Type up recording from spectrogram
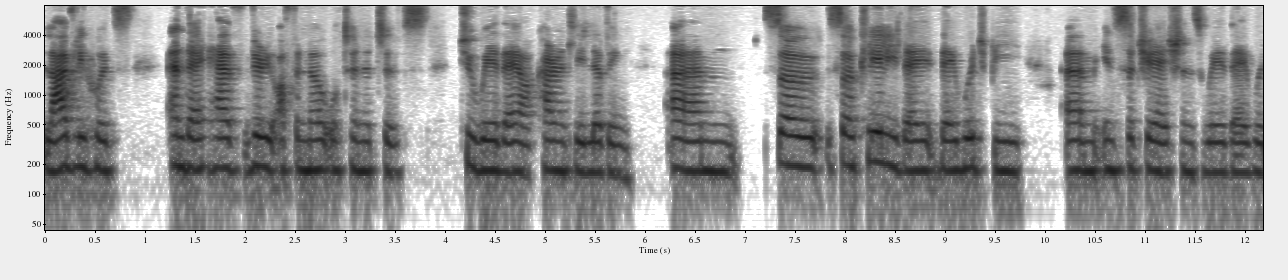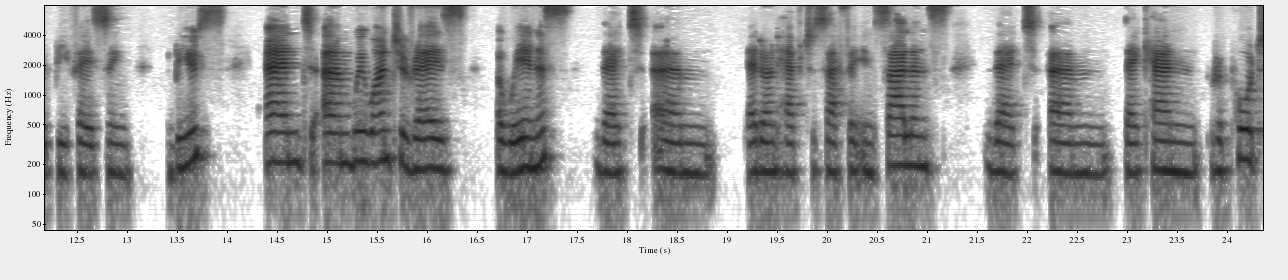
livelihoods and they have very often no alternatives to where they are currently living. Um, so, so clearly, they, they would be um, in situations where they would be facing abuse and um, we want to raise awareness that um, they don't have to suffer in silence, that um, they can report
